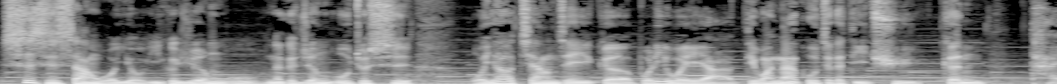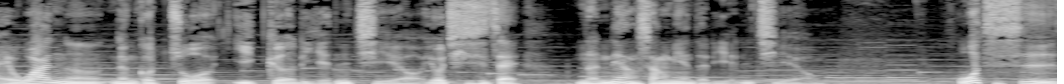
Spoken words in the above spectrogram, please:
事实上，我有一个任务，那个任务就是我要将这一个玻利维亚迪瓦纳古这个地区跟。台湾呢，能够做一个连接哦，尤其是在能量上面的连接哦。我只是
